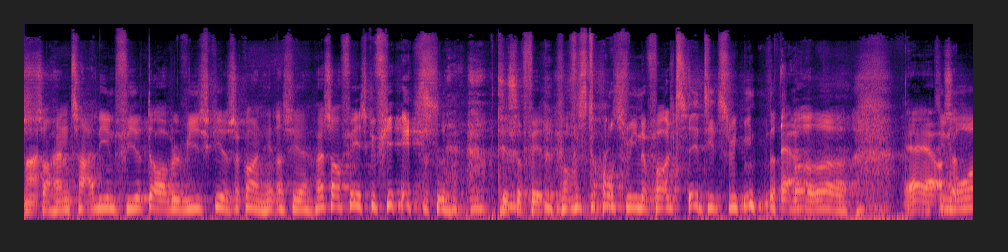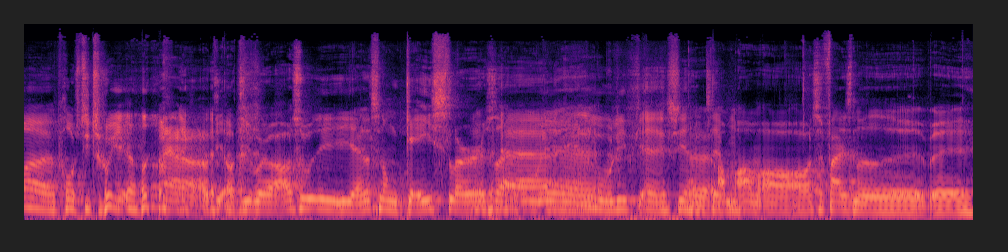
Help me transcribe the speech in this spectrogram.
Nej. Så han tager lige en firedobbelt whisky, og så går han hen og siger, hvad så fiskefjes? det er så fedt. Hvorfor står du sviner folk til dit svin? Og, Ja. ja. og Ja, ja, og, din så, mor er prostitueret. ja, og, de, og de rører også ud i, i alle sådan nogle gay slurs og alt muligt, alt øh, muligt, øh, siger han til øh, om, dem. om, og, og også faktisk noget øh,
